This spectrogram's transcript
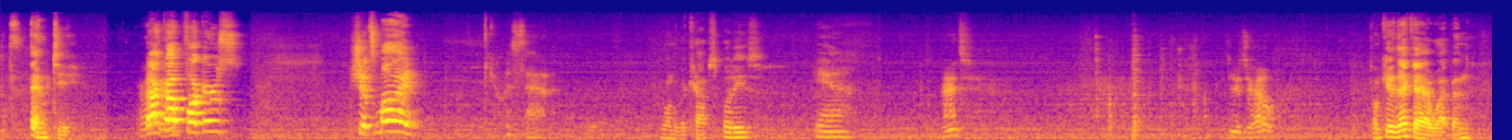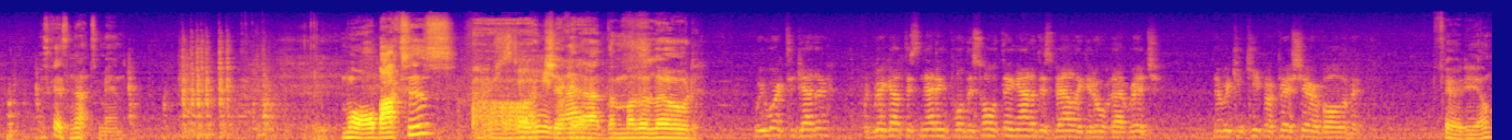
It's empty. Back up, fuckers! Shit's mine! Who is that? One of the cops' buddies. Yeah. Vance? Needs your help. Don't give that guy a weapon. This guy's nuts, man. More boxes. Oh, oh First aid, check wow. it out. The mother load. We work together. We rig out this netting, pull this whole thing out of this valley, get over that ridge. Then we can keep our fair share of all of it. Fair deal.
